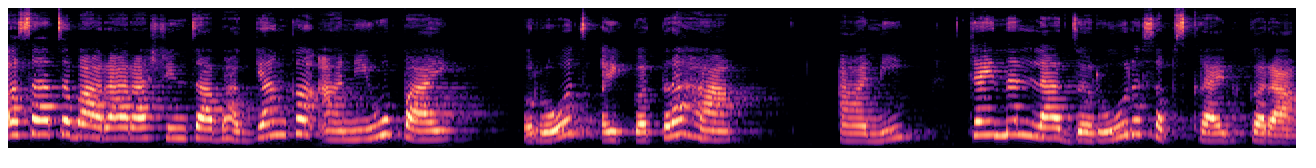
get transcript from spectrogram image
असाच बारा राशींचा भाग्यांक आणि उपाय रोज ऐकत रहा आणि चॅनलला जरूर सबस्क्राईब करा.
